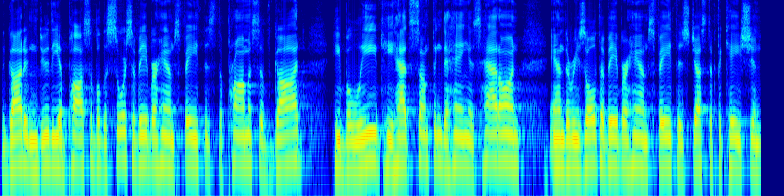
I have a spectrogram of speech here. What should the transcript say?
the God who can do the impossible. The source of Abraham's faith is the promise of God. He believed he had something to hang his hat on. And the result of Abraham's faith is justification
